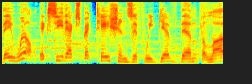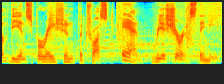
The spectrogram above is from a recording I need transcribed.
they will exceed expectations if we give them the love, the inspiration, the trust, and reassurance they need.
